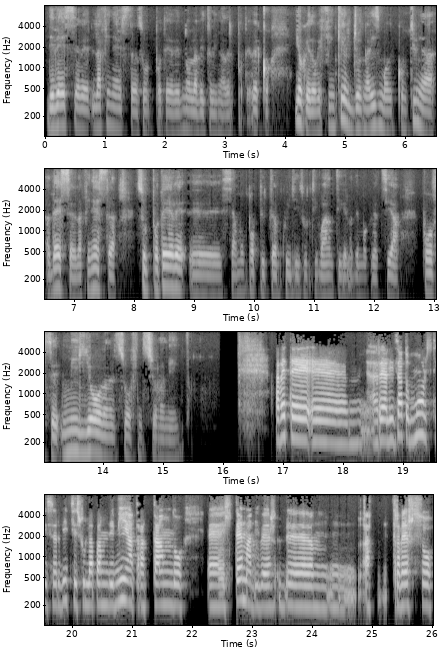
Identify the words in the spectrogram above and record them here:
deve essere la finestra sul potere, non la vetrina del potere. Ecco, io credo che finché il giornalismo continui ad essere la finestra sul potere, eh, siamo un po' più tranquilli tutti quanti che la democrazia forse migliora nel suo funzionamento. Avete eh, realizzato molti servizi sulla pandemia trattando eh, il tema diver- eh, attraverso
